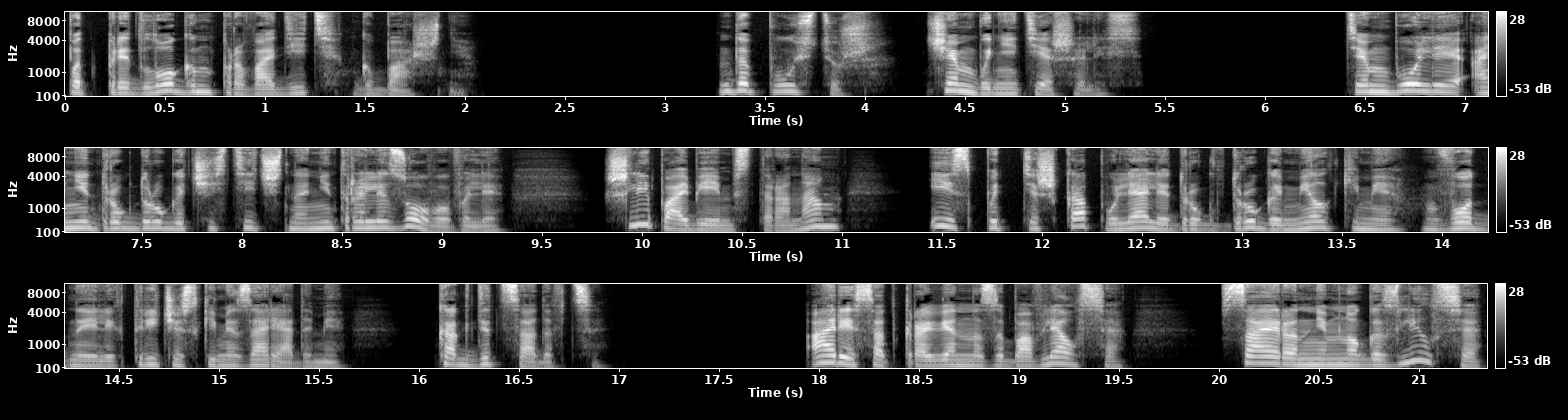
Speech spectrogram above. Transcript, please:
под предлогом проводить к башне. Да пусть уж, чем бы не тешились. Тем более они друг друга частично нейтрализовывали, шли по обеим сторонам — и из-под тишка пуляли друг в друга мелкими водно-электрическими зарядами, как детсадовцы. Арис откровенно забавлялся, Сайрон немного злился,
